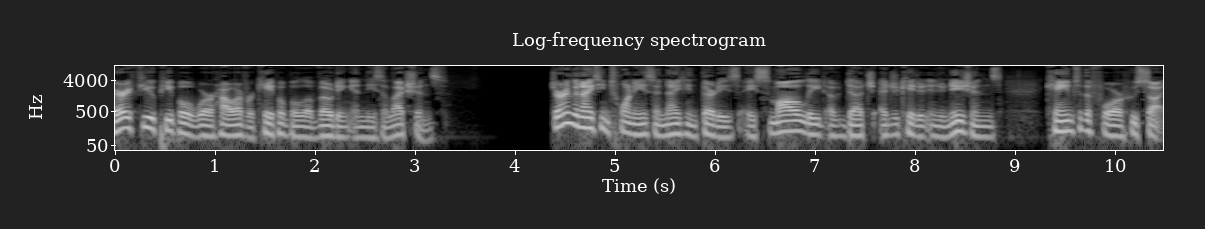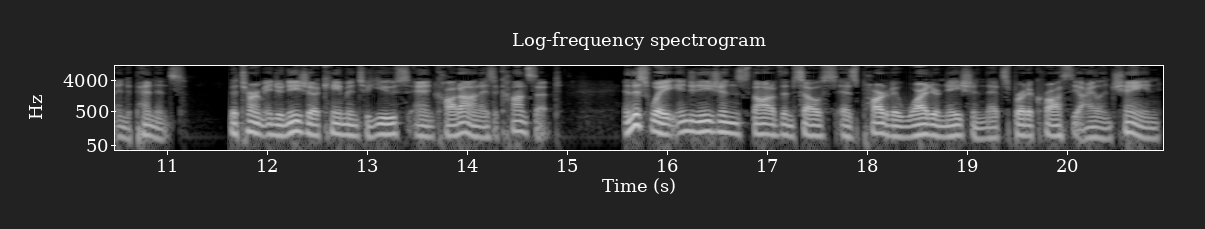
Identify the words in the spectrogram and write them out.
Very few people were, however, capable of voting in these elections. During the 1920s and 1930s, a small elite of Dutch educated Indonesians came to the fore who sought independence. The term Indonesia came into use and caught on as a concept. In this way, Indonesians thought of themselves as part of a wider nation that spread across the island chain,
